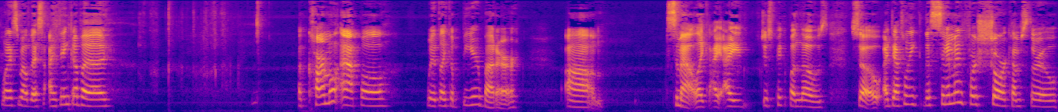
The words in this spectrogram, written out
when I smell this, I think of a a caramel apple with like a beer butter um, smell. Like I, I just pick up on those. So I definitely the cinnamon for sure comes through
